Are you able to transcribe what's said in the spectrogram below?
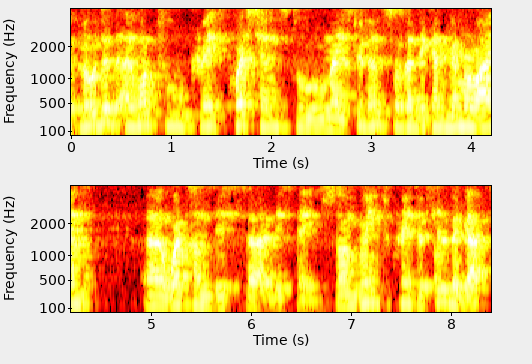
uploaded, I want to create questions to my students so that they can memorize uh, what's on this, uh, this page. So I'm going to create a fill the gap.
